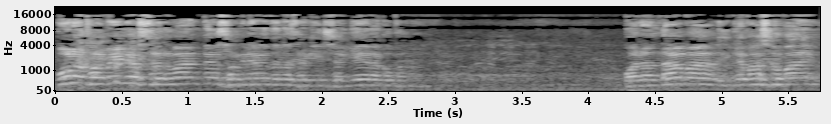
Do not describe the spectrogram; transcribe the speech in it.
Una familia Cervantes, oriente de nuestra quinceañera, compadre. Juan Aldama, ¿y qué más, compadre?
